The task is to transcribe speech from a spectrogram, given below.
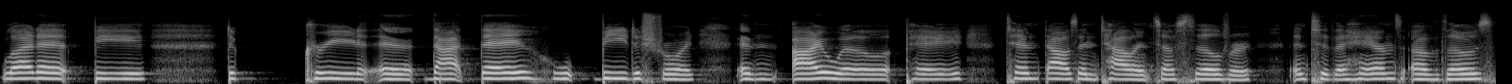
let it be decreed that they be destroyed, and I will pay 10,000 talents of silver into the hands of those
